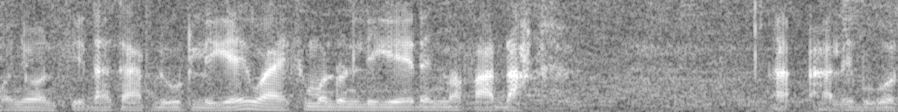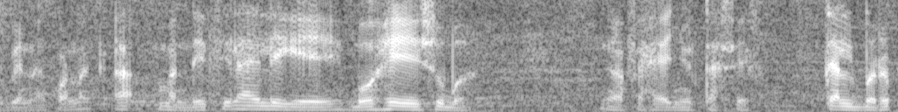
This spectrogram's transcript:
Ma ñëwoon fii Dakar di wut liggéey waaye fi ma doon liggéey dañ ma faa dàq. Ah xale bu góor bi ko nag ah man de fii laay liggéeyee. Boo xëyee suba nga fexe ñu tase tel bërëb.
